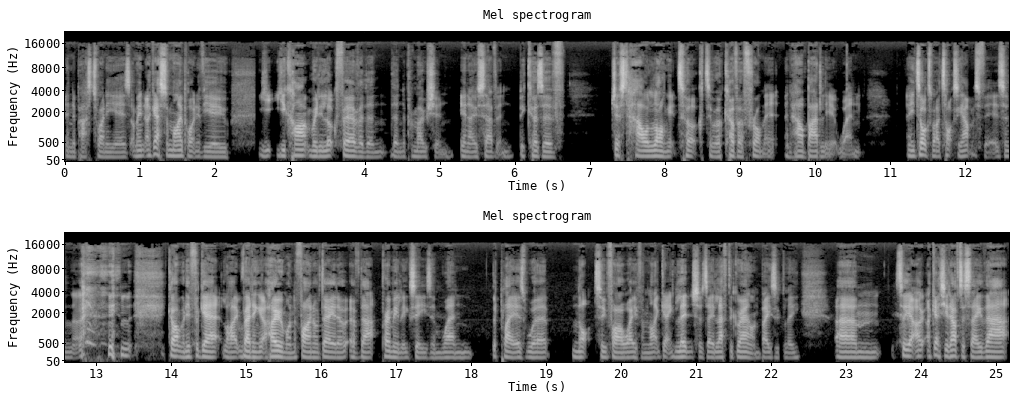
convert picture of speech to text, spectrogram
in the past 20 years. I mean, I guess from my point of view, you, you can't really look further than than the promotion in 07 because of just how long it took to recover from it and how badly it went. And he talks about toxic atmospheres and can't really forget like Reading at home on the final day of, of that Premier League season when the players were not too far away from like getting lynched as they left the ground, basically. Um, so yeah, I, I guess you'd have to say that.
